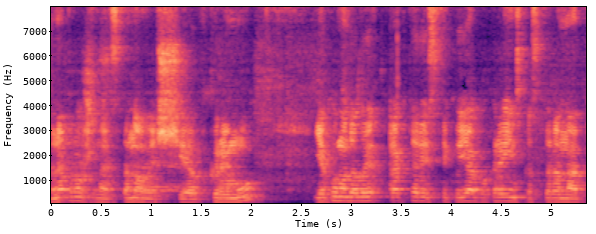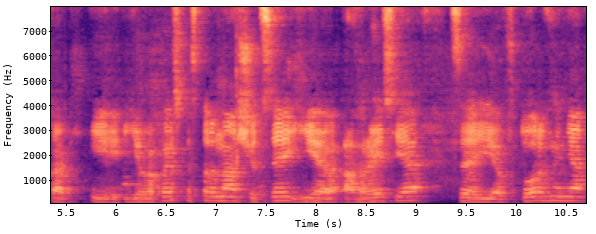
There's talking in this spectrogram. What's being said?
напружене становище в Криму, якому дали характеристику як українська сторона, так і європейська сторона, що це є агресія, це є вторгнення.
